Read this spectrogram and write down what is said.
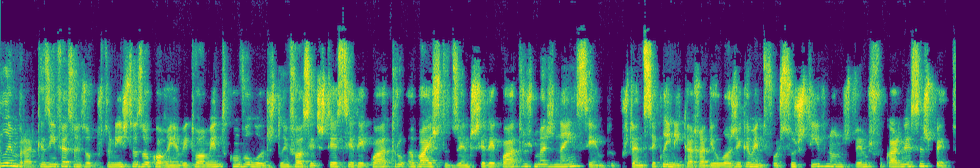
lembrar que as infecções oportunistas ocorrem habitualmente com valores de linfócitos TCD4 abaixo de 200 CD4, mas nem sempre. Portanto, se a clínica radiologicamente for sugestiva, não nos devemos focar nesse aspecto.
